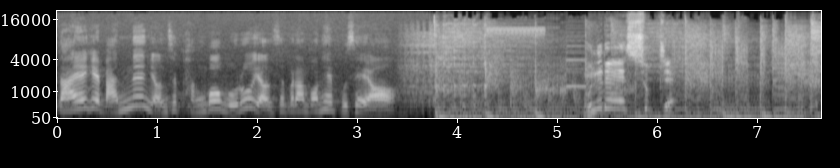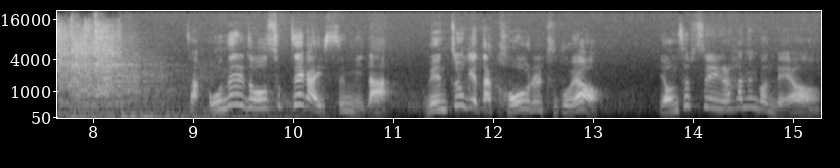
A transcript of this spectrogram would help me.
나에게 맞는 연습 방법으로 연습을 한번 해 보세요. 오늘의 숙제. 자, 오늘도 숙제가 있습니다. 왼쪽에다 거울을 두고요. 연습 스윙을 하는 건데요.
